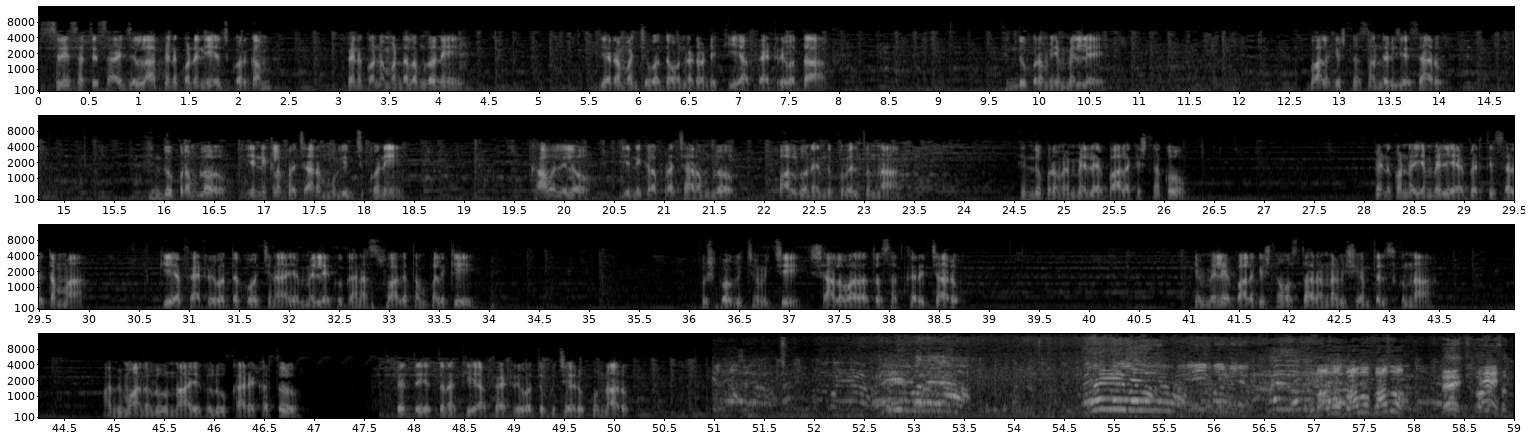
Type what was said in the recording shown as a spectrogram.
శ్రీ సత్యసాయి జిల్లా పెనకొండ నియోజకవర్గం పెనకొండ మండలంలోని ఎర్రమంచి వద్ద ఉన్నటువంటి కియా ఫ్యాక్టరీ వద్ద హిందూపురం ఎమ్మెల్యే బాలకృష్ణ సందడి చేశారు. హిందూపురంలో ఎన్నికల ప్రచారం ముగించుకొని కావలిలో ఎన్నికల ప్రచారంలో పాల్గొనేందుకు వెళ్తున్న హిందూపురం ఎమ్మెల్యే బాలకృష్ణకు పెనుకొండ ఎమ్మెల్యే అభ్యర్థి సవితమ్మ కియా ఫ్యాక్టరీ వద్దకు వచ్చిన ఎమ్మెల్యేకు ఘన స్వాగతం పలికి పుష్పగుచ్చం ఇచ్చి శాలవాలతో సత్కరించారు. ఎమ్మెల్యే బాలకృష్ణ వస్తారన్న విషయం తెలుసుకున్న అభిమానులు నాయకులు కార్యకర్తలు పెద్ద ఎత్తున కియా ఫ్యాక్టరీ వద్దకు చేరుకున్నారు. బాబు బాబు బాబు! ఏయ్,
